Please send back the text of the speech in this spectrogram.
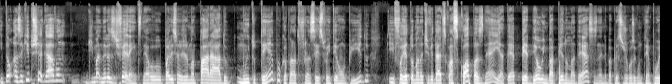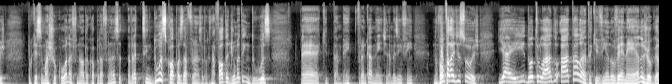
então, as equipes chegavam de maneiras diferentes. Né? O Paris Saint-Germain parado muito tempo, o campeonato francês foi interrompido e foi retomando atividades com as Copas, né? E até perdeu o Mbappé numa dessas, né? O Mbappé só jogou o segundo tempo hoje porque se machucou na final da Copa da França. Na verdade, tem duas Copas da França. Na falta de uma, tem duas, é, que também, francamente, né? Mas enfim, não vamos falar disso hoje. E aí, do outro lado, a Atalanta, que vinha no veneno, jogando,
